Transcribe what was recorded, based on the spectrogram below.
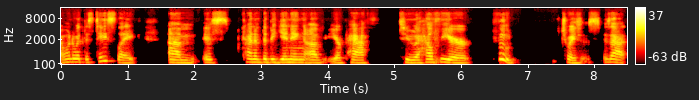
I wonder what this tastes like. Um, is kind of the beginning of your path to healthier food choices. Is that?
